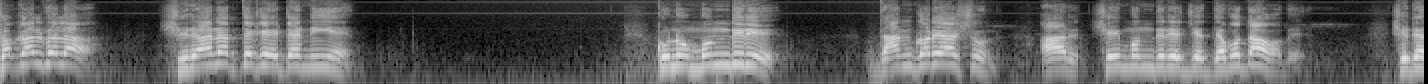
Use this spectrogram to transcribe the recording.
সকালবেলা সিরানার থেকে এটা নিয়ে কোনো মন্দিরে দান করে আসুন আর সেই মন্দিরে যে দেবতা হবে, সেটা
